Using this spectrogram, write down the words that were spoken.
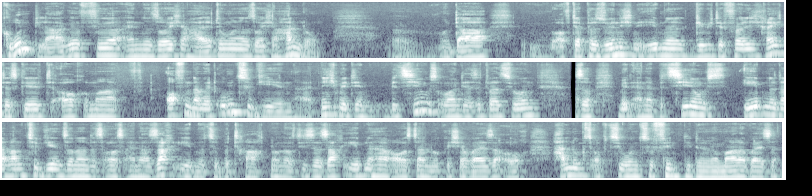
Grundlage für eine solche Haltung und eine solche Handlung? Äh, Und da auf der persönlichen Ebene gebe ich dir völlig recht. Das gilt auch immer offen damit umzugehen, halt nicht mit dem Beziehungsort der Situation, also mit einer Beziehungsebene daran zu gehen, sondern das aus einer Sachebene zu betrachten und aus dieser Sachebene heraus dann möglicherweise auch Handlungsoptionen zu finden, die du normalerweise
